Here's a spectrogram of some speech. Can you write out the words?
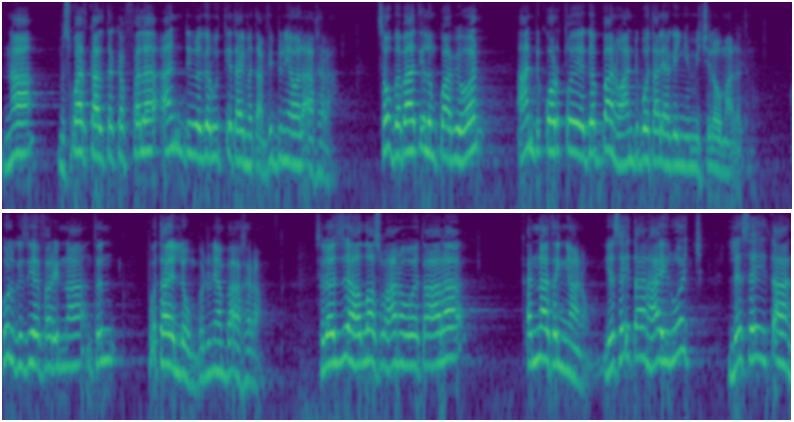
እና ምስዋት ካልተከፈለ አንድ ነገር ውጤት አይመጣም። ፊ ዱኒያ ሰው በባጢል እንኳ ቢሆን አንድ ቆርጦ የገባ ነው አንድ ቦታ ሊያገኝ የሚችለው ማለት ነው። ሁልጊዜ ፈሪና እንትን ቦታ የለውም በዱኒያም በአኸራ። ስለዚህ አላህ ስብሓናሁ ወተላ ቀናተኛ ነው። የሰይጣን ኃይሎች ለሰይጣን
